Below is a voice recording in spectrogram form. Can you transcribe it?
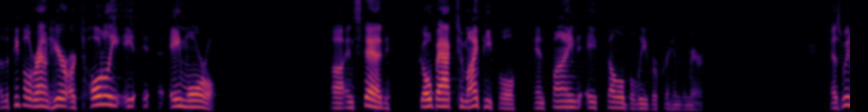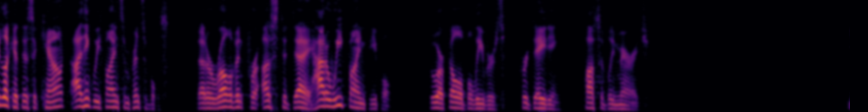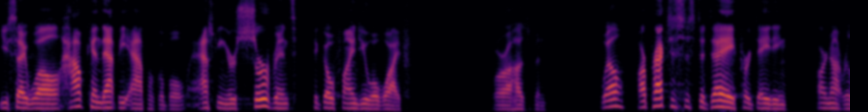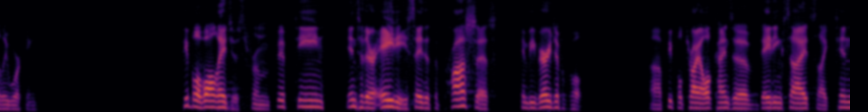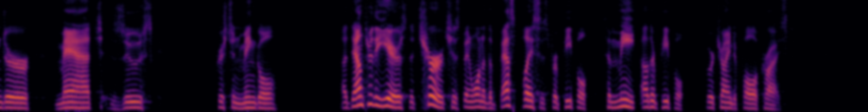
Uh, the people around here are totally amoral. Uh, instead, go back to my people and find a fellow believer for him to marry. As we look at this account, I think we find some principles that are relevant for us today. How do we find people who are fellow believers for dating, possibly marriage? You say, well, how can that be applicable? Asking your servant to go find you a wife or a husband. Well, our practices today for dating are not really working people of all ages, from 15 into their 80s, say that the process can be very difficult. Uh, people try all kinds of dating sites like Tinder, Match, Zoosk, Christian Mingle. Uh, down through the years, the church has been one of the best places for people to meet other people who are trying to follow Christ,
